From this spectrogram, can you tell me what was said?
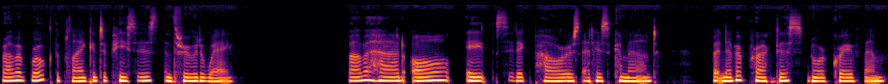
Baba broke the plank into pieces and threw it away. Baba had all eight Siddhic powers at his command, but never practiced nor craved them.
